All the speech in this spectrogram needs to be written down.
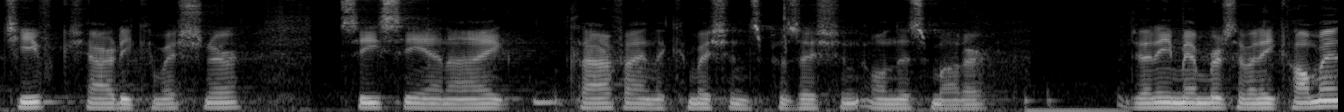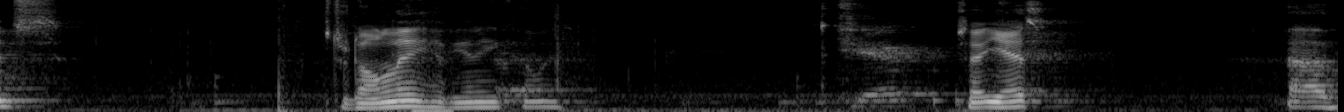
Chief Charity Commissioner, CCNI, clarifying the Commission's position on this matter. Do any members have any comments? Mr Donnelly, have you any comments? Chair. So, yes? Uh,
